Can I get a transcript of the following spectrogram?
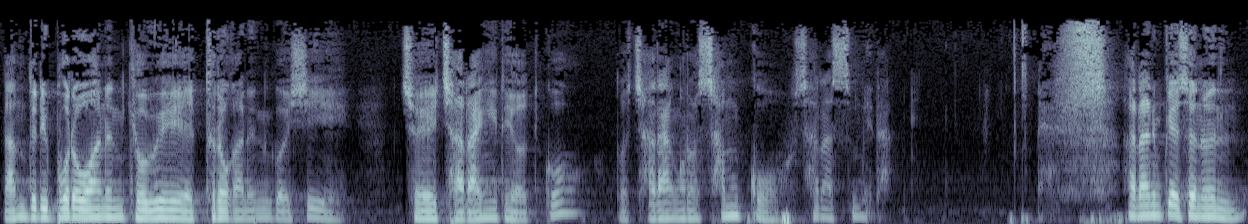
남들이 부러워하는 교회에 들어가는 것이 저의 자랑이 되었고 또 자랑으로 삼고 살았습니다. 하나님께서는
